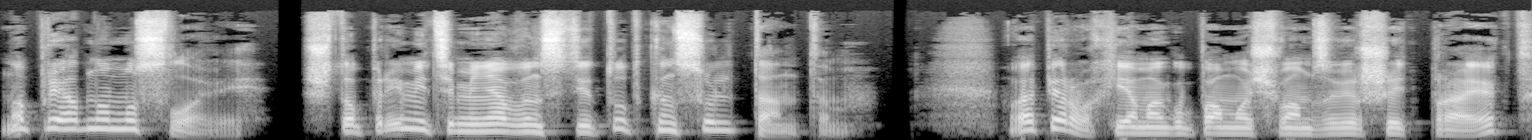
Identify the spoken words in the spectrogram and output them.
но при одном условии, что примете меня в институт консультантом. Во-первых, я могу помочь вам завершить проект.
